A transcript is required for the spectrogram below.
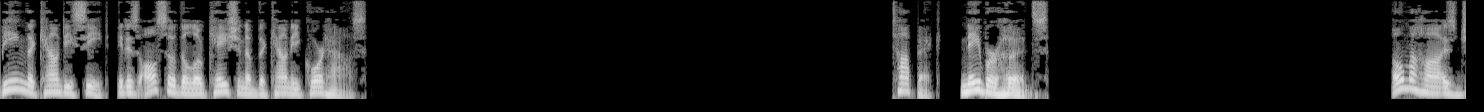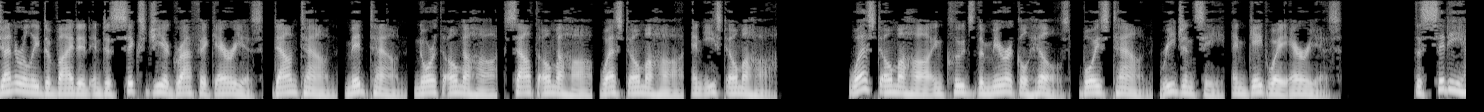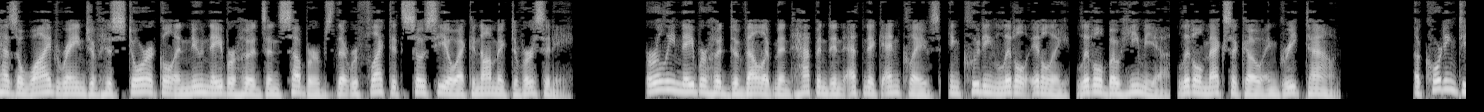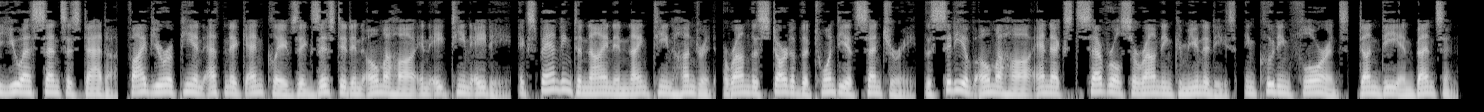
Being the county seat, it is also the location of the county courthouse. Topic: Neighborhoods. Omaha is generally divided into six geographic areas, downtown, midtown, North Omaha, South Omaha, West Omaha, and East Omaha. West Omaha includes the Miracle Hills, Boys Town, Regency, and Gateway areas. The city has a wide range of historical and new neighborhoods and suburbs that reflect its socio-economic diversity. Early neighborhood development happened in ethnic enclaves, including Little Italy, Little Bohemia, Little Mexico and Greek Town. According to U.S. Census data, five European ethnic enclaves existed in Omaha in 1880, expanding to nine in 1900. Around the start of the 20th century, the city of Omaha annexed several surrounding communities, including Florence, Dundee, and Benson.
